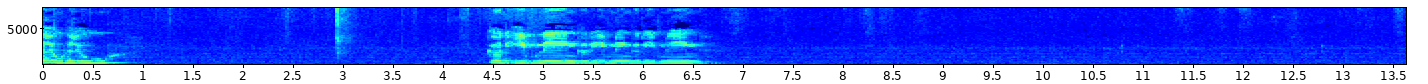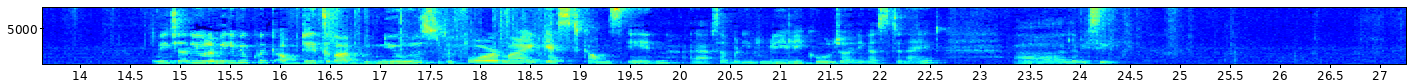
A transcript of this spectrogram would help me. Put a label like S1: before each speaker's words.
S1: hello, hello. Good evening, good evening, good evening. Let me tell you, let me give you quick updates about good news before my guest comes in. And I have somebody really cool joining us tonight. Uh, let me see.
